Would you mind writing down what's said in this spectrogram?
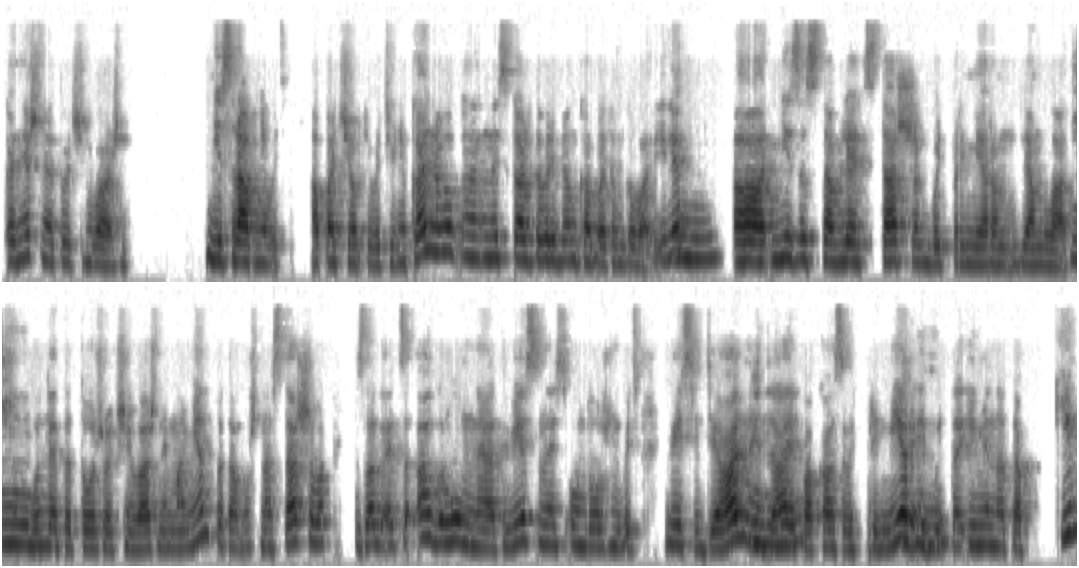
Конечно, это очень важно. Не сравнивать а подчеркивать уникальность каждого ребенка, об этом говорили, mm-hmm. а, не заставлять старших быть примером для младших. Mm-hmm. Вот это тоже очень важный момент, потому что на старшего возлагается огромная ответственность, он должен быть весь идеальный, mm-hmm. да, и показывать пример, mm-hmm. и быть именно таким,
